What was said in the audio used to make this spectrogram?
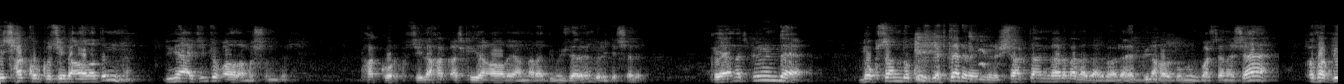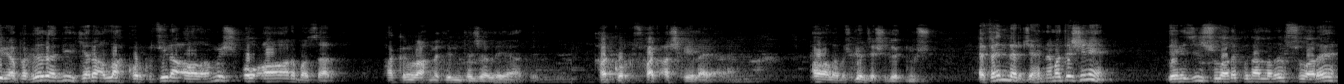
Hiç hak korkusuyla ağladın mı? Dünya için çok ağlamışsındır. Hak korkusuyla, hak aşkıyla ağlayanlara bir müjde böyle geçelim. Kıyamet gününde 99 defter verilir. Şarktan garba kadar böyle hep günah olduğumuz baştan aşağı. Ufak bir yapakta da bir kere Allah korkusuyla ağlamış, o ağır basar. Hakkın rahmetinin tecelliyatı. Hak korkusu, hak aşkıyla yani. Ağlamış, gözyaşı dökmüş. Efendiler cehennem ateşini denizin suları, pınarların suları,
